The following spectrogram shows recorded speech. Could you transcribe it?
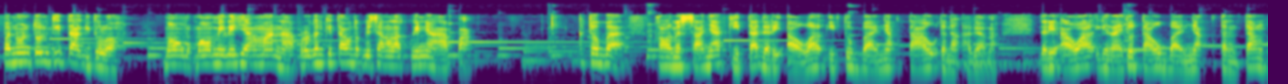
penuntun kita gitu loh. Mau mau milih yang mana? Penuntun kita untuk bisa ngelakuinnya apa coba kalau misalnya kita dari awal itu banyak tahu tentang agama. Dari awal kita itu tahu banyak tentang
